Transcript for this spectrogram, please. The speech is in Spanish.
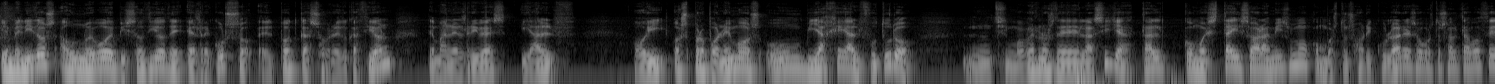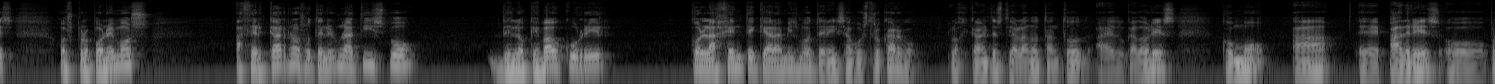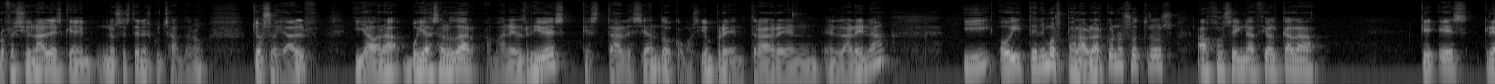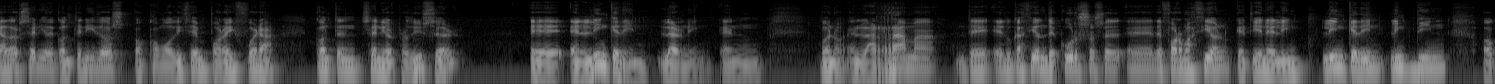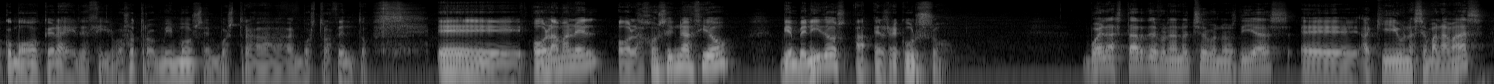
Bienvenidos a un nuevo episodio de El Recurso, el podcast sobre educación de Manel Rives y Alf. Hoy os proponemos un viaje al futuro, mm, sin movernos de la silla, tal como estáis ahora mismo con vuestros auriculares o vuestros altavoces, os proponemos acercarnos o tener un atisbo de lo que va a ocurrir con la gente que ahora mismo tenéis a vuestro cargo. Lógicamente estoy hablando tanto a educadores como a eh, padres o profesionales que nos estén escuchando. ¿no? Yo soy Alf y ahora voy a saludar a Manel Rives, que está deseando, como siempre, entrar en, en la arena. Y hoy tenemos para hablar con nosotros a José Ignacio Alcalá, que es creador senior de contenidos o como dicen por ahí fuera, Content Senior Producer eh, en LinkedIn Learning, en, bueno, en la rama de educación de cursos eh, eh, de formación que tiene LinkedIn, LinkedIn o como queráis decir vosotros mismos en, vuestra, en vuestro acento. Eh, hola Manel, hola José Ignacio, bienvenidos a El Recurso. Buenas tardes, buenas noches, buenos días. aquí una semana más.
